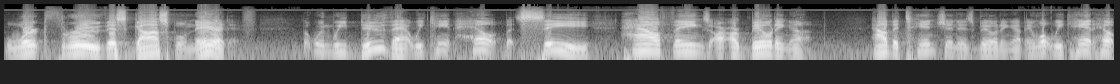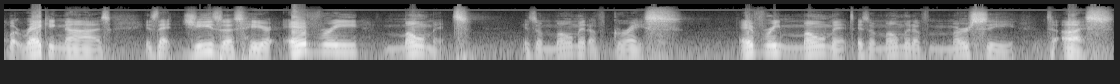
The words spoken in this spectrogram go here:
work through this gospel narrative. But when we do that, we can't help but see how things are, are building up how the tension is building up. And what we can't help but recognize is that Jesus here, every moment, is a moment of grace. Every moment is a moment of mercy to us.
